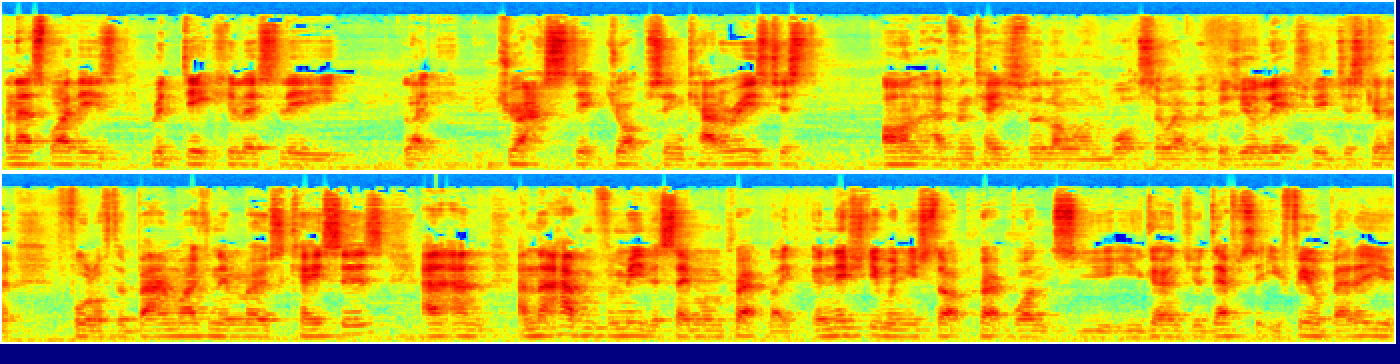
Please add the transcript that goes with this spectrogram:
And that's why these ridiculously like drastic drops in calories just aren't advantageous for the long run whatsoever because you're literally just gonna fall off the bandwagon in most cases. And, and and that happened for me the same on prep. Like initially when you start prep once you, you go into your deficit you feel better you,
